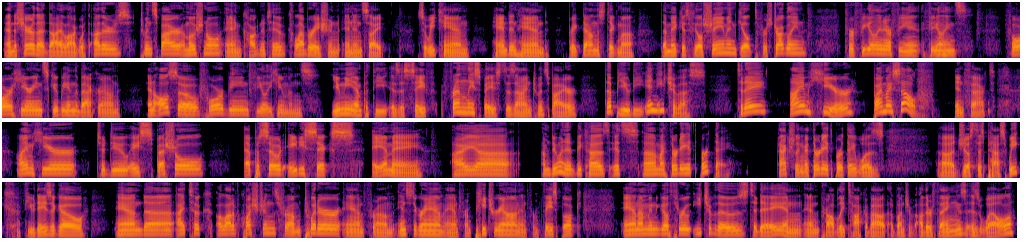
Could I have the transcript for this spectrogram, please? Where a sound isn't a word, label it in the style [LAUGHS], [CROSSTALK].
and to share that dialogue with others to inspire emotional and cognitive collaboration and insight so we can, hand in hand, break down the stigma that make us feel shame and guilt for struggling, for feeling our fe- feelings, for hearing Scooby in the background, and also for being feely humans. You Me Empathy is a safe, friendly space designed to inspire the beauty in each of us. Today, I am here by myself. In fact, I'm here to do a special episode 86 AMA. I uh, I'm doing it because it's uh, my 38th birthday. Actually, my 38th birthday was uh, just this past week, a few days ago, and uh, I took a lot of questions from Twitter and from Instagram and from Patreon and from Facebook. And I'm going to go through each of those today and, and probably talk about a bunch of other things as well,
